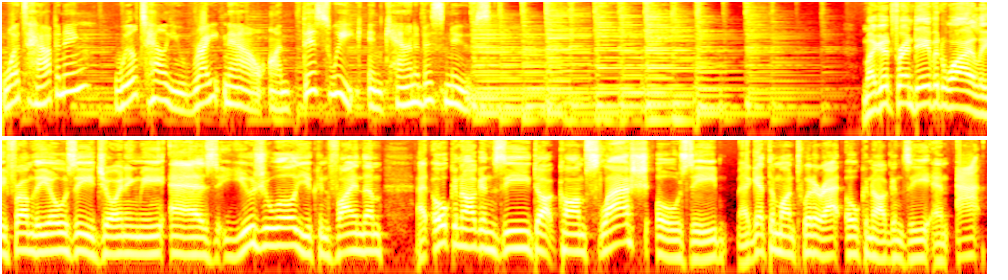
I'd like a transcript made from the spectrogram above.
What's happening? We'll tell you right now on This Week in Cannabis News. My good friend David Wylie from the OZ joining me as usual. You can find them at okanaganz.com slash OZ. Uh, get them on Twitter at okanaganz and at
